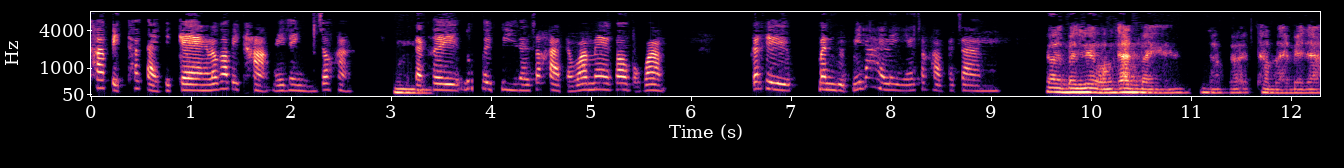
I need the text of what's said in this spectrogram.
ค่าเป็ดค่าไก่ไปแกง แล้วก็ไปขายอะไรอย่างนี้เจ้าค่ะ แต่เคยลูกเคยคุยแล้วเจ้าค่ะ แต่ว่าแม่ก็บอกว่า ก็คือมันหยุดไม่ได้อะไรอย่างเงี้ยเจ้าค่ะพระอาจารย์ ก็เป็นเรื่องของท่านไปเราก็ทำอะไรไม่ได้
